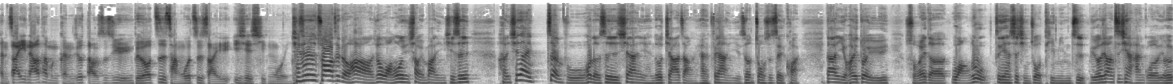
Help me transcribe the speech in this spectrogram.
很在意，然后他们可能就导致去，比如说自残或自杀一一些行为。其实说到这个的话，就网络校园霸凌，其实很现在政府或者是现在很多家长很非常也重重视这一块，那也会对于所谓的网络这件事情做提名制。比如像之前韩国有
